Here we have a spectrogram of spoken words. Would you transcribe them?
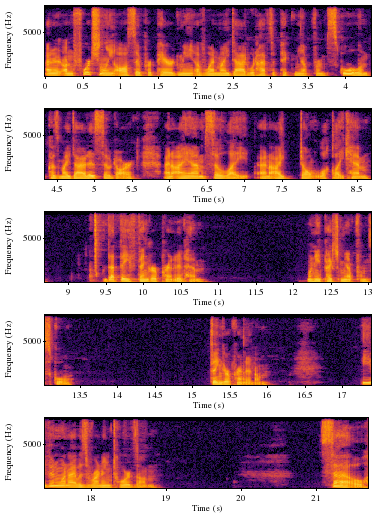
And it unfortunately also prepared me of when my dad would have to pick me up from school and because my dad is so dark and I am so light and I don't look like him that they fingerprinted him when he picked me up from school. Fingerprinted him. Even when I was running towards him. So,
